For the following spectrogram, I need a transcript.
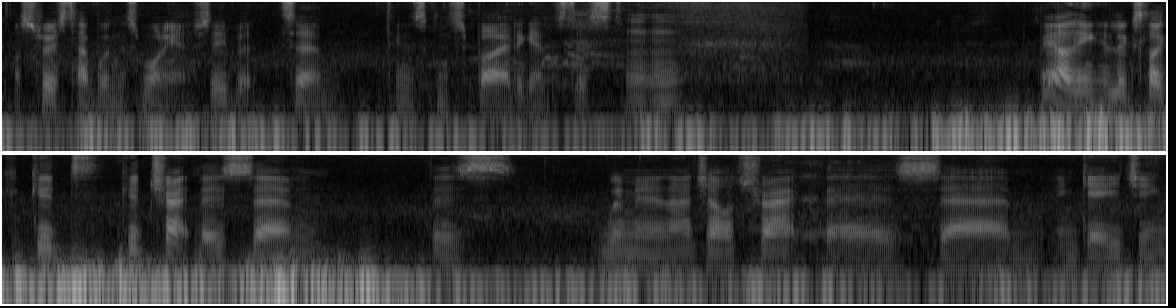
I was supposed to have one this morning actually, but um, things conspired against us. Mhm. But yeah, I think it looks like a good good track. There's um, there's women in agile track. There's um, engaging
